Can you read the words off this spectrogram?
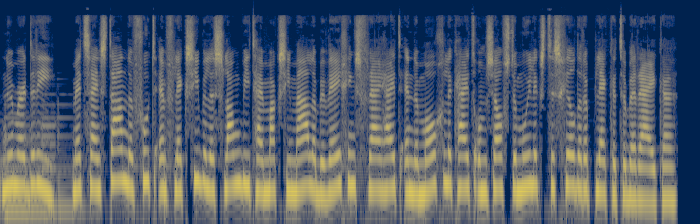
Nummer 3. Met zijn staande voet en flexibele slang biedt hij maximale bewegingsvrijheid en de mogelijkheid om zelfs de moeilijkste schilderen plekken te bereiken.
